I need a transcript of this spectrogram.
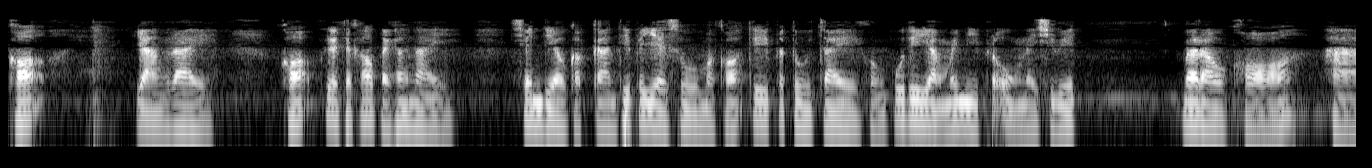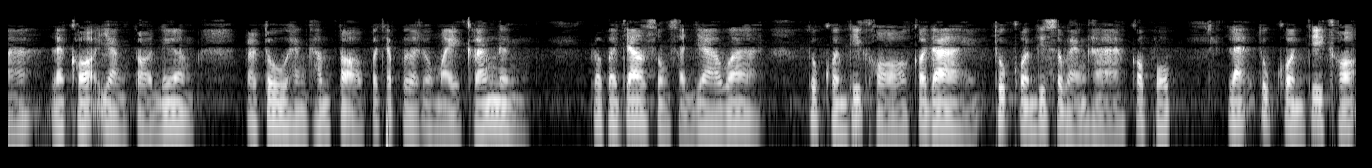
เคาะอย่างไร เคาะเพื่อจะเข้าไปข้างใน เช่นเดียวกับการที่พระเยซูมาเคาะที่ประตูใจของผู้ที่ยังไม่มีพระองค์ในชีวิต เมื่อเราขอหาและเคาะอย่างต่อเนื่อง ประตูแห่งคำตอบก็จะเปิดออกมาอีกครั้งหนึ่ง พระพเจ้าทรงสัญญาว่า ทุกคนที่ขอก็ได้ ทุกคนที่แสวงหาก็พบ และทุกคนที่เคาะ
